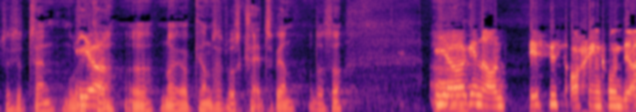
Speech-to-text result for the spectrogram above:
das jetzt sein, Musiker? Ja. Äh, naja, kann es etwas Gescheites werden oder so. Ja, ähm, genau, und das ist auch ein Grund, ja.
